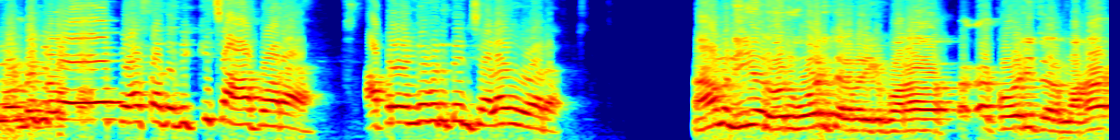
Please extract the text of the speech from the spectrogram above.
தின்னுக்கிட்டே பேசாத விக்கி சாக போற. அப்புறம் எங்க வீடு செலவு வேற. ஆமா நீ ஒரு ஒரு கோடி செலவழிக்க போற. அஹ், கோடீஸ்வரர் மகன்.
